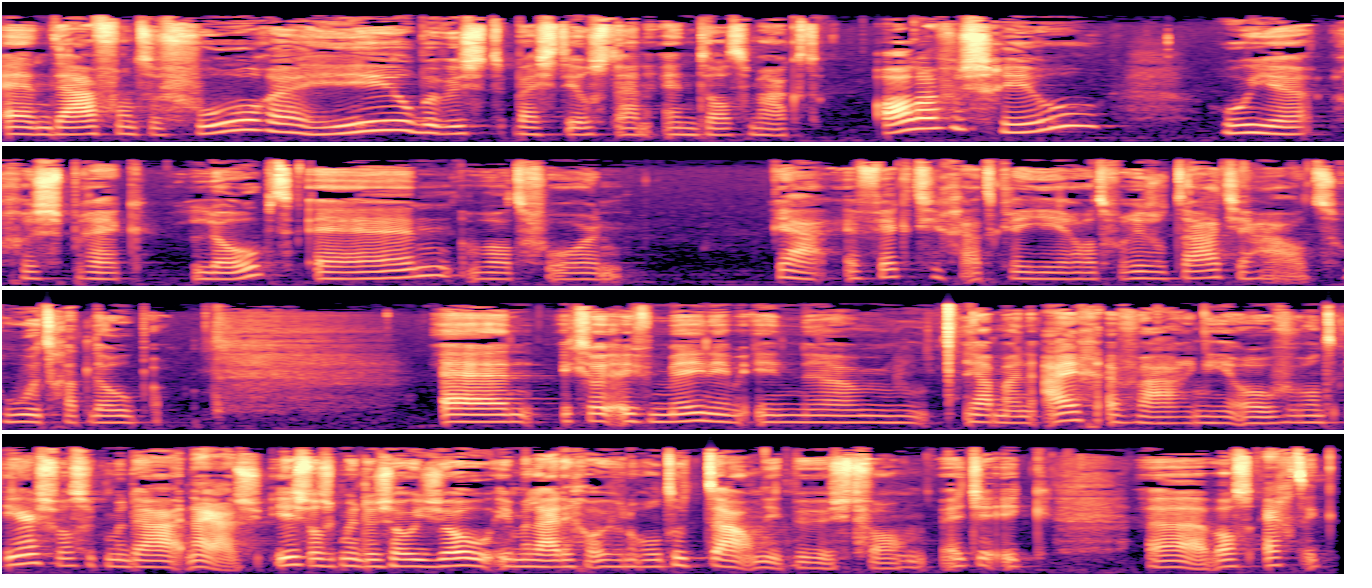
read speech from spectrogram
En daar van tevoren heel bewust bij stilstaan. En dat maakt alle verschil hoe je gesprek loopt en wat voor ja, effect gaat creëren, wat voor resultaat je haalt, hoe het gaat lopen. En ik zal je even meenemen in um, ja, mijn eigen ervaring hierover. Want eerst was ik me daar, nou ja, eerst was ik me er sowieso in mijn leidinggevende rol totaal niet bewust van. Weet je, ik uh, was echt, ik,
